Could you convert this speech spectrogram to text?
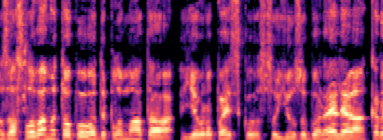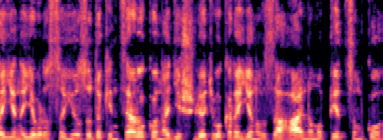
За словами топового дипломата Європейського Союзу Бореля, країни Євросоюзу до кінця року надішлють в Україну в загальному підсумку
